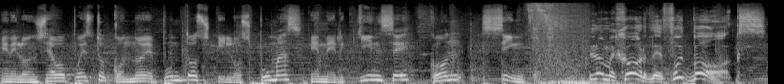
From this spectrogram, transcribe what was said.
en el onceavo puesto con 9 puntos y los Pumas en el 15 con 5. Lo mejor de Footbox.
